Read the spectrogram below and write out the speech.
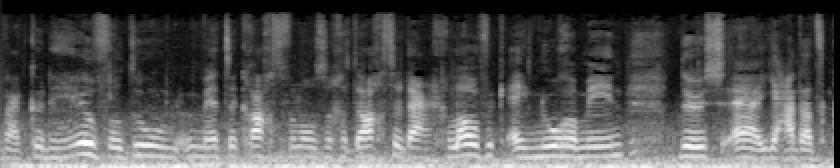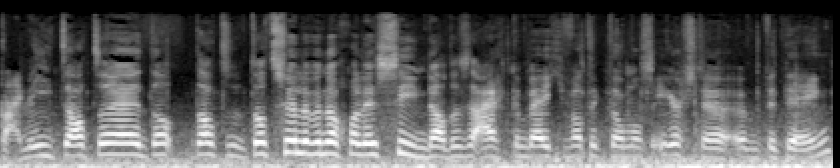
wij kunnen heel veel doen met de kracht van onze gedachten. Daar geloof ik enorm in. Dus uh, ja, dat kan niet. Dat, uh, dat, dat, dat zullen we nog wel eens zien. Dat is eigenlijk een beetje wat ik dan als eerste bedenk.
